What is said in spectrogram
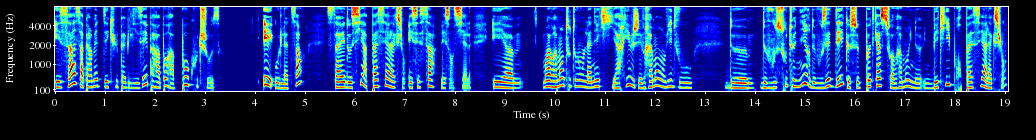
Et ça, ça permet de déculpabiliser par rapport à beaucoup de choses. Et au-delà de ça, ça aide aussi à passer à l'action. Et c'est ça l'essentiel. Et euh, moi, vraiment, tout au long de l'année qui arrive, j'ai vraiment envie de vous, de, vous soutenir, de vous aider, que ce podcast soit vraiment une, une béquille pour passer à l'action,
